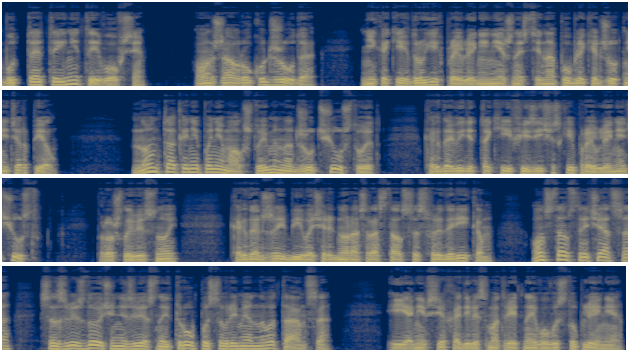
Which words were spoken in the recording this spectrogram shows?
будто это и не ты вовсе. Он сжал руку Джуда. Никаких других проявлений нежности на публике Джуд не терпел. Но он так и не понимал, что именно Джуд чувствует, когда видит такие физические проявления чувств. Прошлой весной, когда Джей Би в очередной раз расстался с Фредериком, он стал встречаться со звездой очень известной труппы современного танца, и они все ходили смотреть на его выступления.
